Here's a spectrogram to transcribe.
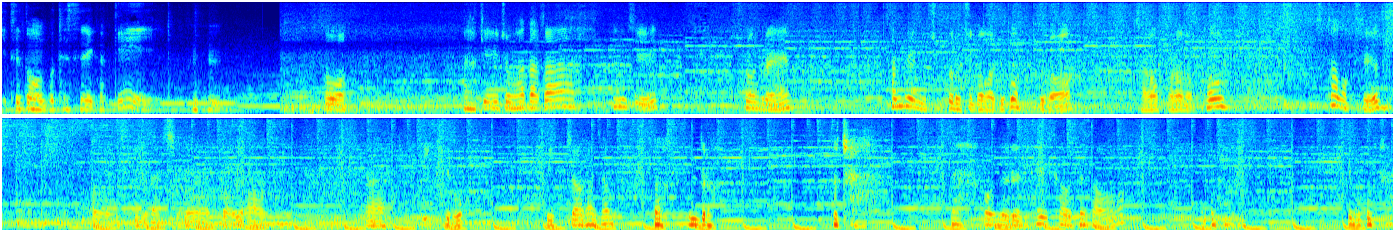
이틀 동안 못했으니까 게임. 더워. 아, 게임 좀 하다가 편집 프로그램 360도로 찍어가지고 그거 작업 걸어놓고 스타벅스 가고 있습니다. 지금 거의 한 아, 2km 2.3 아, 힘들어. 도착. 자, 오늘은 테이크아웃해서 이거 도착.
